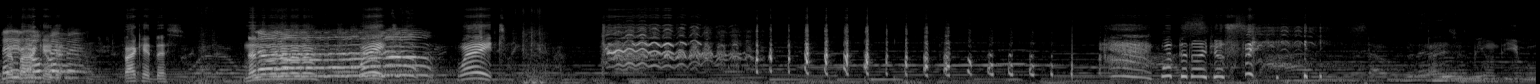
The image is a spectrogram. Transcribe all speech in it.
Let Go it barricade open. it. Barricade this. No, no, no, no, no, no! Wait! no. Wait! what did I just see? that is just beyond evil.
